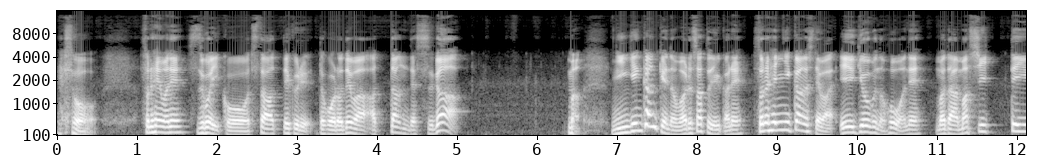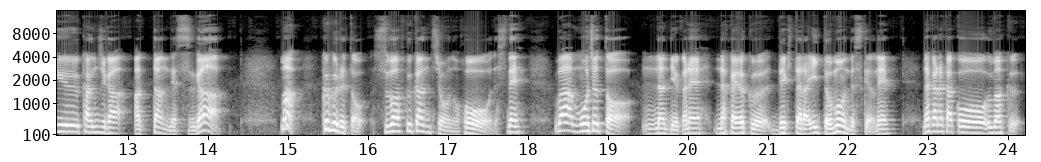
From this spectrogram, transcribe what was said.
そう。その辺はね、すごいこう、伝わってくるところではあったんですが、まあ、人間関係の悪さというかね、その辺に関しては営業部の方はね、まだマシっていう感じがあったんですが、まあ、クグルとスワ副館長の方ですね、はもうちょっと、なんていうかね、仲良くできたらいいと思うんですけどね。なかなかこう、うまく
